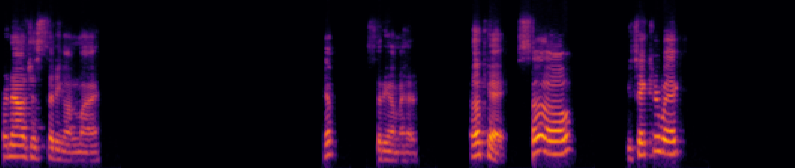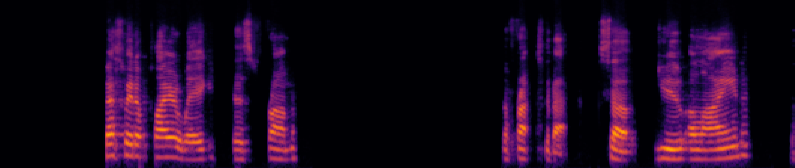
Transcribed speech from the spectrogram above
for now, just sitting on my, yep, sitting on my head. Okay, so you take your wig. Best way to apply your wig is from the front to the back. So you align the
